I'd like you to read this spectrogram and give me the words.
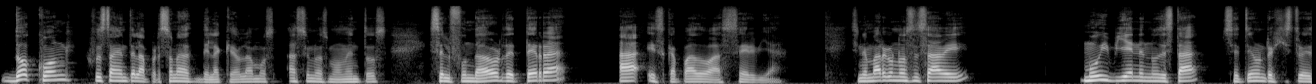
Do Kwon, justamente la persona de la que hablamos hace unos momentos, es el fundador de Terra, ha escapado a Serbia. Sin embargo, no se sabe muy bien en dónde está. Se tiene un registro de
